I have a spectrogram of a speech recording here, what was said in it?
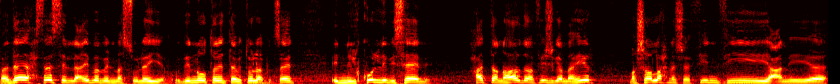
فده إحساس اللعيبة بالمسؤولية. ودي النقطة اللي أنت بتقولها يا كابتن سيد إن الكل بيساند. حتى النهارده ما فيش جماهير ما شاء الله إحنا شايفين في يعني آه،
